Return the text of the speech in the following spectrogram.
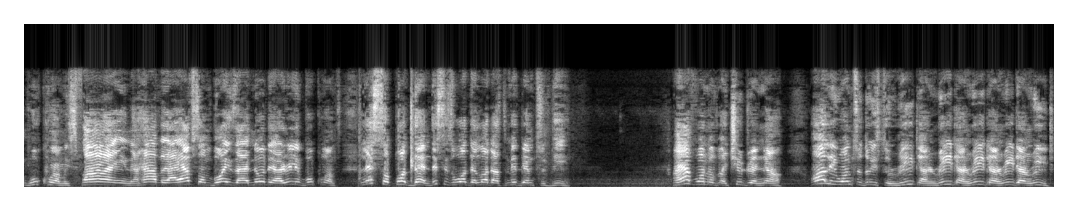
bookworm is fine. I have I have some boys I know they are really bookworms. Let's support them. This is what the Lord has made them to be. I have one of my children now. All he wants to do is to read and read and read and read and read.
